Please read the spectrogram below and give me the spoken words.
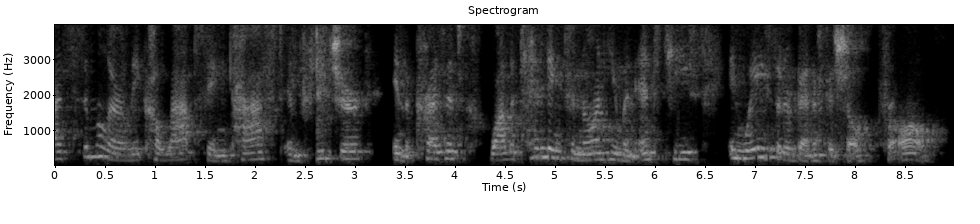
as similarly collapsing past and future in the present while attending to non-human entities in ways that are beneficial for all.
